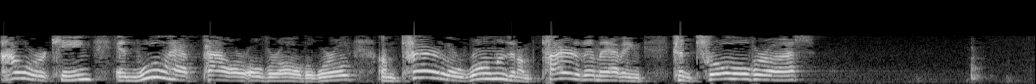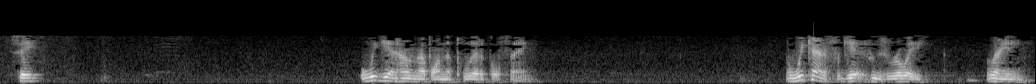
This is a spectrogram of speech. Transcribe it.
our king and we'll have power over all the world. I'm tired of the Romans and I'm tired of them having control over us. See? We get hung up on the political thing. And we kind of forget who's really reigning.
